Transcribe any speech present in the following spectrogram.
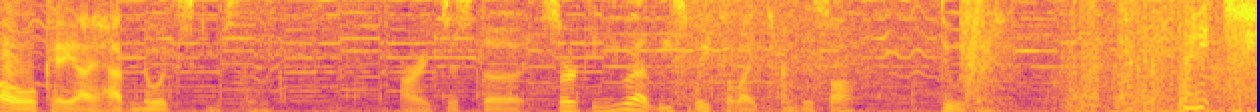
Oh, okay, I have no excuse then. Alright, just, uh... Sir, can you at least wait till I turn this off? Do it then. Bitch!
